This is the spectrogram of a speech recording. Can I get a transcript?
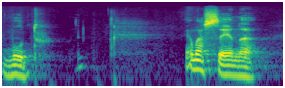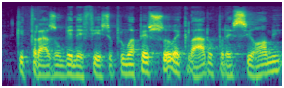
mudo. É uma cena que traz um benefício para uma pessoa, é claro, para esse homem,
